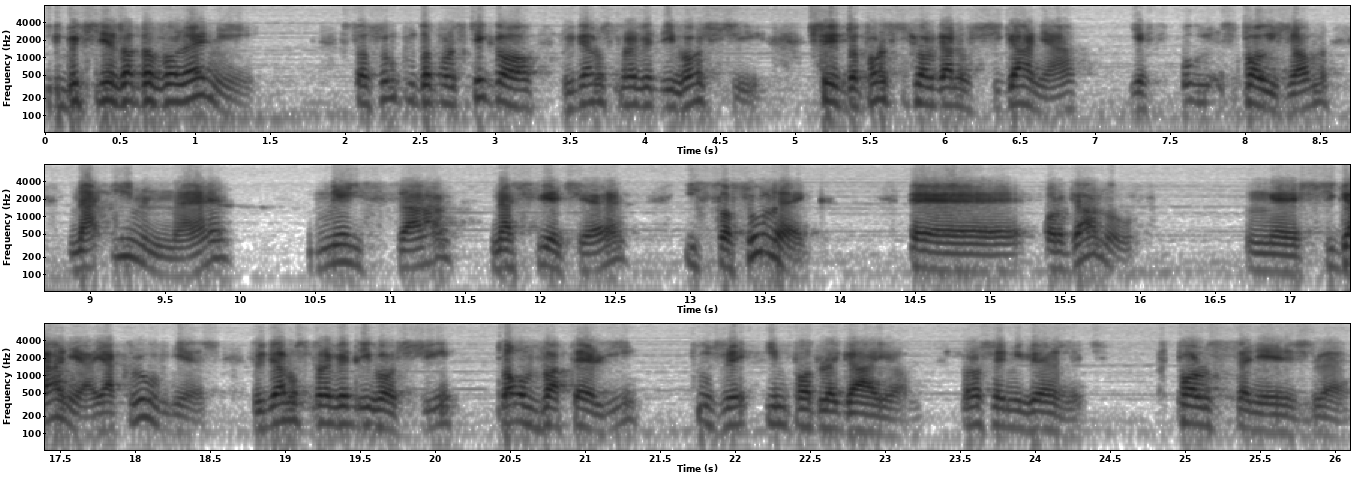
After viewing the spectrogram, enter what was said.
i być niezadowoleni w stosunku do polskiego wymiaru sprawiedliwości, czy do polskich organów ścigania, spój- spojrzą na inne miejsca na świecie i stosunek organów e, ścigania, jak również wymiaru sprawiedliwości do obywateli, którzy im podlegają. Proszę mi wierzyć, w Polsce nie jest źle.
